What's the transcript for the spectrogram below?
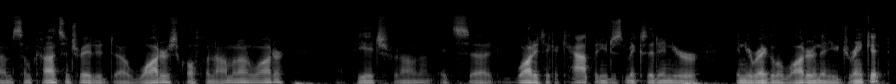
um, some concentrated uh, waters called Phenomenon water, uh, pH Phenomenon. It's uh, water. You take a cap and you just mix it in your in your regular water, and then you drink it.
